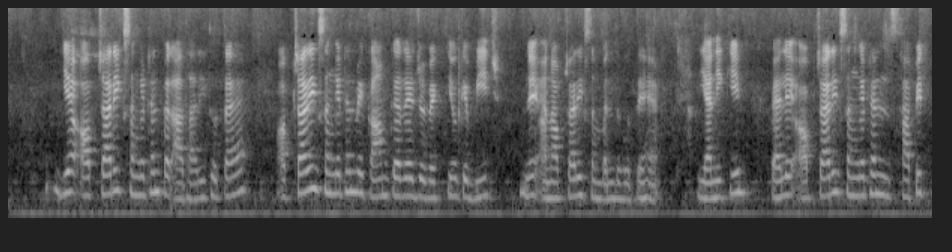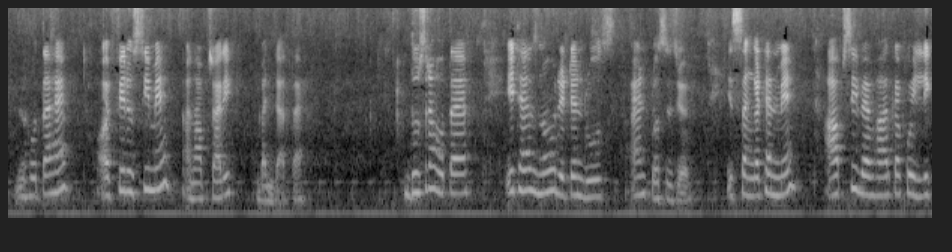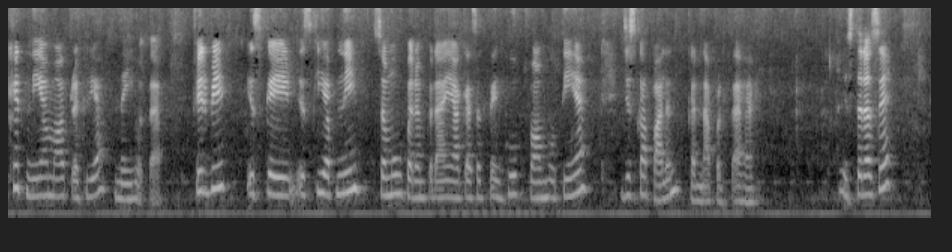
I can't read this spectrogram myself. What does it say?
यह औपचारिक संगठन पर आधारित होता है। औपचारिक संगठन में काम कर रहे जो व्यक्तियों के बीच में अनौपचारिक संबंध होते हैं। यानी कि पहले औपचारिक संगठन स्थापित होता है और फिर उसी में अनौपचारिक बन जाता है। दूसरा होता है it has no written rules and procedure इस संगठन में आपसी व्यवहार का कोई लिखित नियम और प्रक्रिया नहीं होता। है फिर भी इसके, इसकी अपनी समूह परंपराएँ या कह सकते हैं ग्रुप फॉर्म होती हैं, जिसका पालन करना पड़ता है। इस तरह से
